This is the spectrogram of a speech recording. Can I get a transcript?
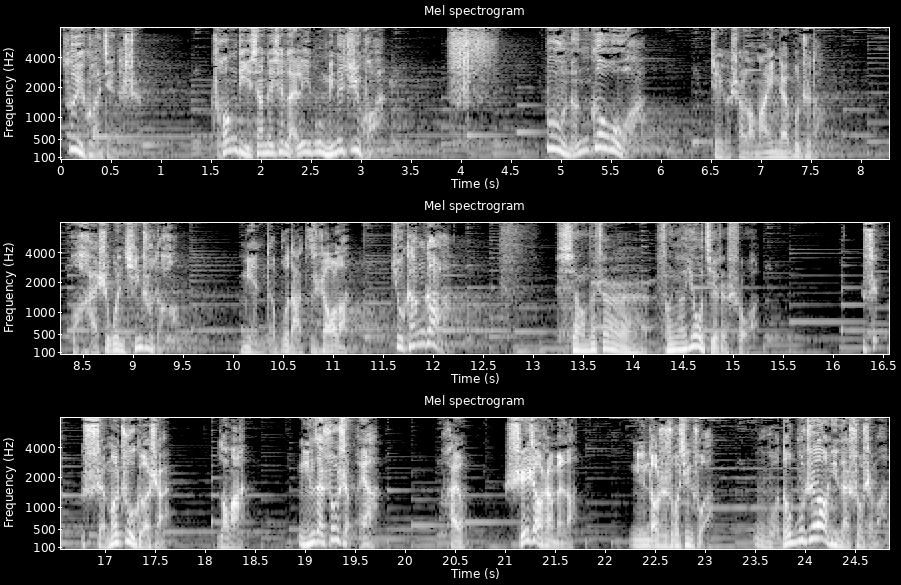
最关键的是，床底下那些来历不明的巨款，不能够啊！这个事儿老妈应该不知道，我还是问清楚的好，免得不打自招了就尴尬了。想到这儿，冯耀又接着说：“什什么出格事儿？老妈，您在说什么呀？还有谁找上门了？您倒是说清楚啊！我都不知道您在说什么，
